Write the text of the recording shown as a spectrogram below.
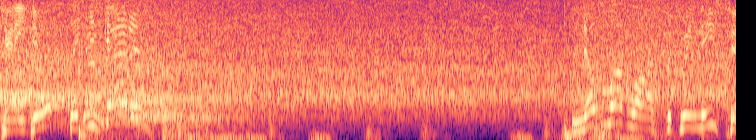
Can he do it? Think he's got No love lost between these two.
